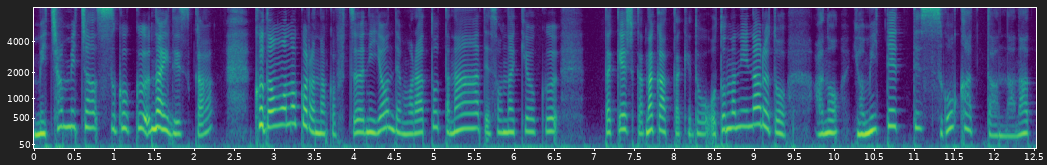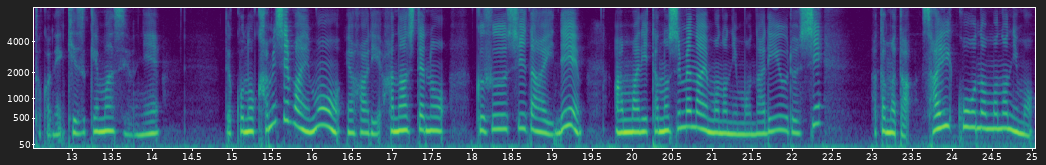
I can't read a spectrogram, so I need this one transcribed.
めちゃめちゃすごくないですか？子供の頃なんか普通に読んでもらっとったなーってそんな記憶だけしかなかったけど大人になるとあの読み手ってすごかったんだなとかね気づけますよね。でこの紙芝居もやはり話し手の工夫次第であんまり楽しめないものにもなりうるしはたまた最高のものにも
